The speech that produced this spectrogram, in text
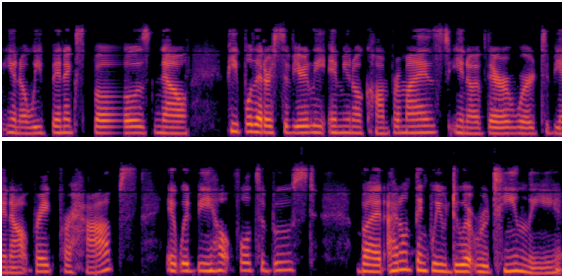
you know, we've been exposed now people that are severely immunocompromised, you know, if there were to be an outbreak, perhaps it would be helpful to boost, but I don't think we would do it routinely.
